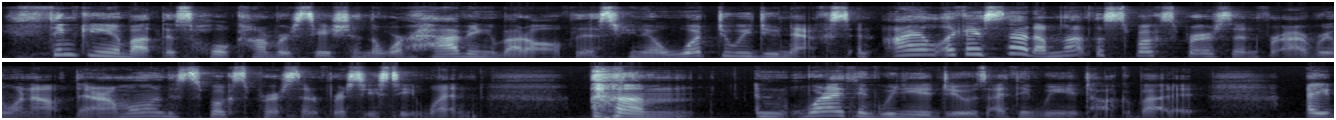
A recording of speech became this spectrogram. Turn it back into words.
thinking about this whole conversation that we're having about all of this, you know, what do we do next? And I, like I said, I'm not the spokesperson for everyone out there. I'm only the spokesperson for CC Win. Um, and what I think we need to do is I think we need to talk about it. I,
